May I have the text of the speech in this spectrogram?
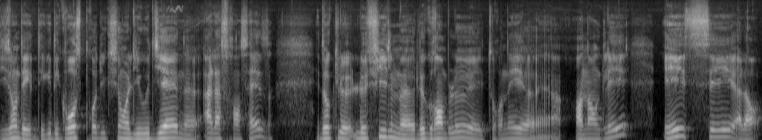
disons des, grosses productions hollywoodiennes à la française. Et donc le, film Le Grand Bleu est tourné euh, en anglais et c'est alors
